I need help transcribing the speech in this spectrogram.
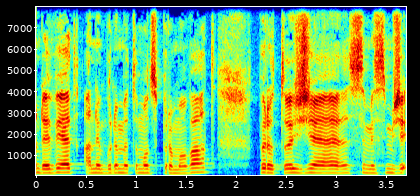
09 a nebudeme to moc promovat, protože si myslím, že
